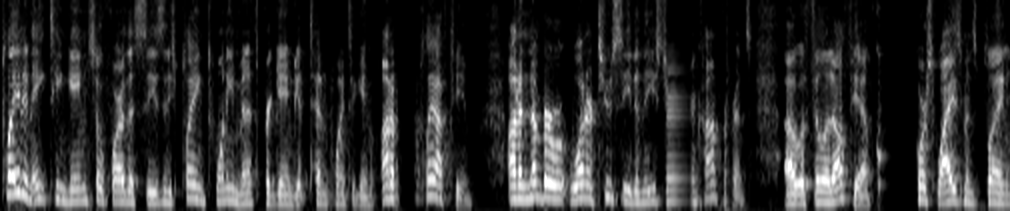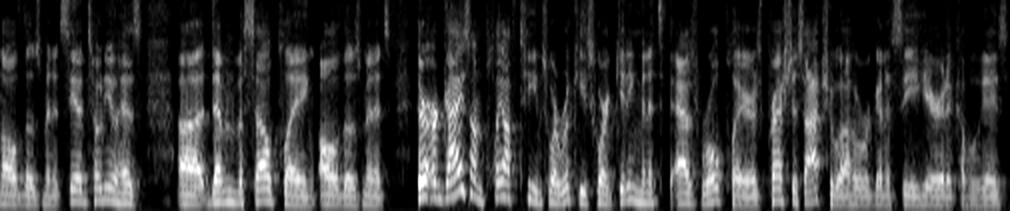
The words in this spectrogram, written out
played in 18 games so far this season. He's playing 20 minutes per game, get 10 points a game on a playoff team, on a number one or two seed in the Eastern Conference uh, with Philadelphia. Of of course, Wiseman's playing all of those minutes. San Antonio has uh, Devin Vassell playing all of those minutes. There are guys on playoff teams who are rookies who are getting minutes as role players. Precious Achiuwa, who we're going to see here in a couple of days.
